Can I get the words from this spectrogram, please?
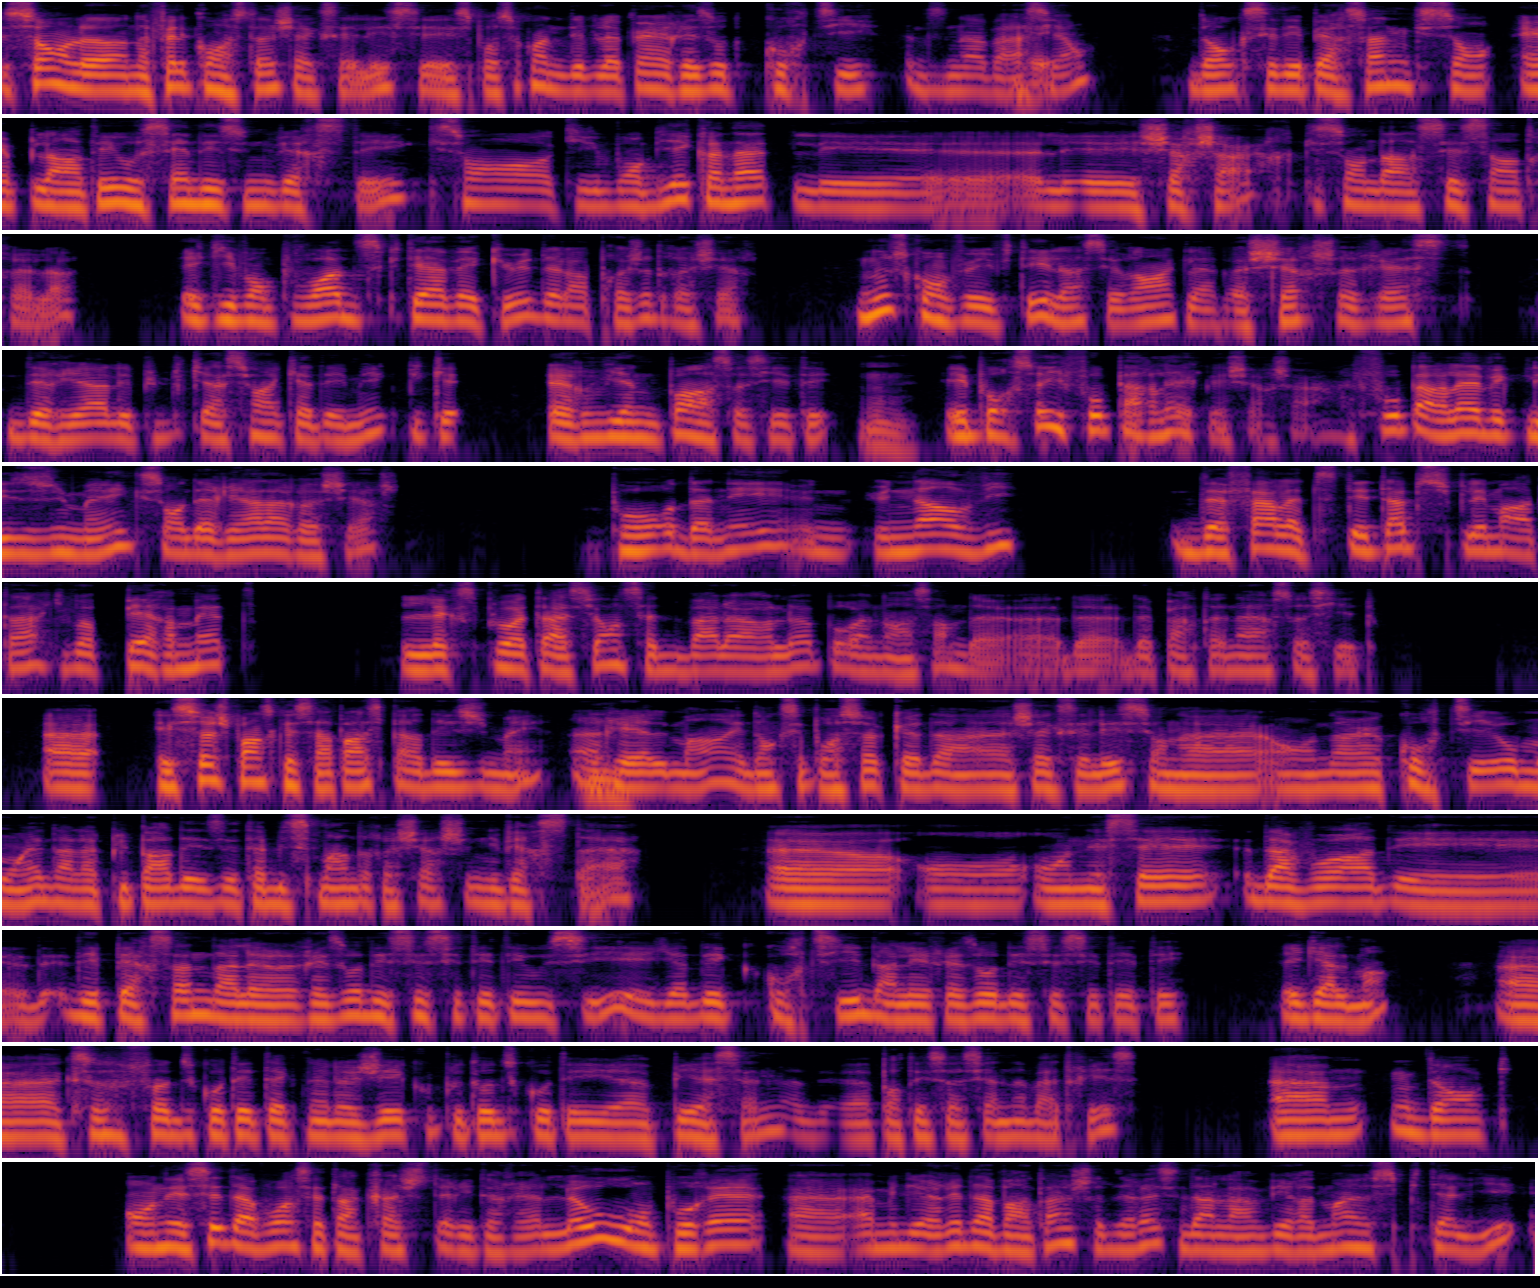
ça, on, a fait le constat chez Axelis. C'est pour ça qu'on a développé un réseau de courtiers d'innovation. Donc, c'est des personnes qui sont implantées au sein des universités, qui sont, qui vont bien connaître les, les chercheurs qui sont dans ces centres-là et qui vont pouvoir discuter avec eux de leur projet de recherche. Nous, ce qu'on veut éviter, là, c'est vraiment que la recherche reste derrière les publications académiques puis qu'elle ne revienne pas en société. Mm. Et pour ça, il faut parler avec les chercheurs. Il faut parler avec les humains qui sont derrière la recherche pour donner une, une envie de faire la petite étape supplémentaire qui va permettre l'exploitation de cette valeur-là pour un ensemble de, de- de partenaires sociétaux. Euh, et ça, je pense que ça passe par des humains, Mm. réellement. Et donc, c'est pour ça que dans chez Excelis, on a, on a un courtier au moins dans la plupart des établissements de recherche universitaires. Euh, on, essaie d'avoir des, personnes dans le réseau des CCTT aussi, et il y a des courtiers dans les réseaux des CCTT également, euh, que ce soit du côté technologique ou plutôt du côté euh, PSN, de portée sociale novatrice. Donc, on essaie d'avoir cet ancrage territorial. Là où on pourrait améliorer davantage, je dirais, c'est dans l'environnement hospitalier.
